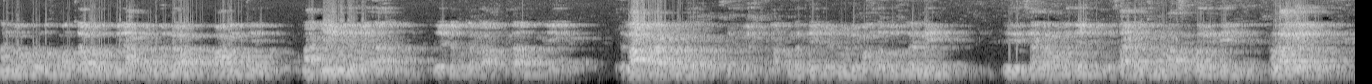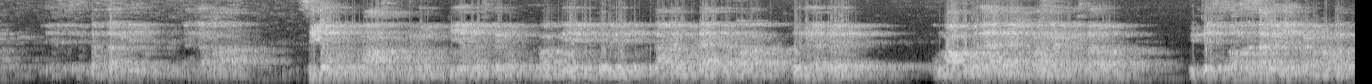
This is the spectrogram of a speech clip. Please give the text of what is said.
నన్ను రెండు సంవత్సరాలు వ్యాపారంగా భావించి నాకు ఏ విధమైన ఏ నష్టం కాకుండా లాంగ్ ఆర్డర్ సిచ్యువేషన్ కాకుండా చేసేటువంటి బందోబస్తులన్నీ ఈ సక్రమంగా చేసినట్టు సహకరించిన నా సిబ్బందికి అలాగే ఈ పెద్దలకి ముఖ్యంగా మన సీఎం మహాసంస్థలు వాళ్ళకి వెరీ చాలా ఎక్కువ థ్యాంక్స్ చెప్పాలా ఎందుకంటే మాకు ఉదయాన్నే పది గంటలకు ఇస్తారు విచ్చేసి సర్వే చేసి పెట్టమంటారు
